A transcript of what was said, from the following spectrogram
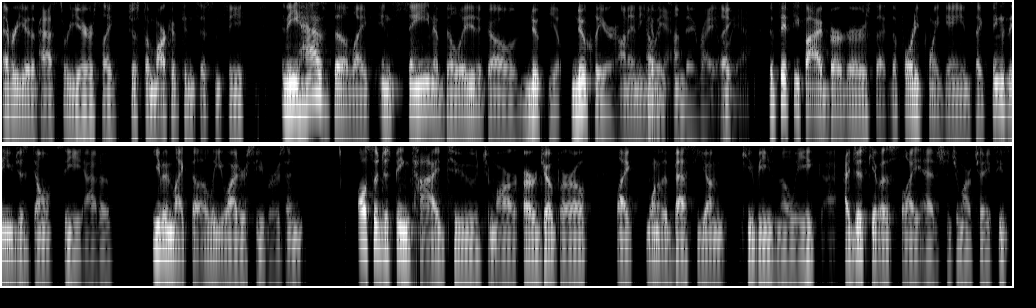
every year the past three years. Like just a mark of consistency, and he has the like insane ability to go nuclear nuclear on any Oh, given yeah. Sunday, right? oh, Like yeah. The 55 burgers, the the 40 point games, like things that you just don't see out of even like the elite wide receivers. And also just being tied to Ja'Marr or Joe Burrow, like one of the best young QBs in the league. I- I just give a slight edge to Ja'Marr Chase. He's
